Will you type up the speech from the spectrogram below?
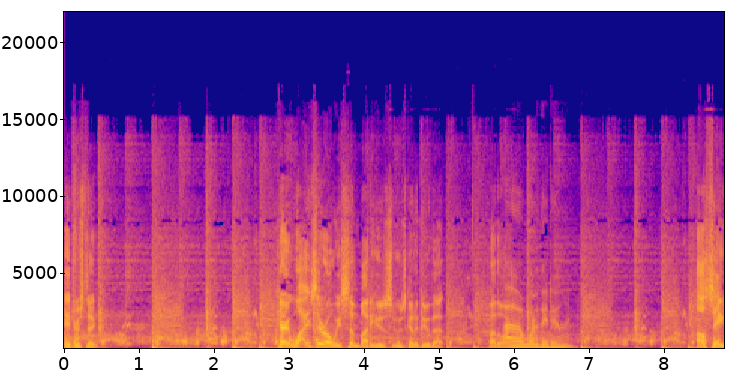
Interesting. Carrie, why is there always somebody who's who's going to do that? By the way, Uh, what are they doing? I'll say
